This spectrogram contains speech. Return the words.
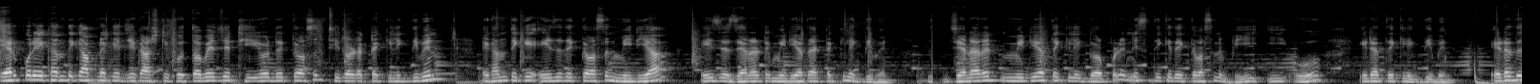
এরপরে এখান থেকে আপনাকে যে কাজটি করতে হবে, যে থিরোড দেখতে পাচ্ছেন থিরোড একটা ক্লিক দিবেন। এখান থেকে এই যে দেখতে পাচ্ছেন মিডিয়া এই যে জেনারেট মিডিয়াতে একটা ক্লিক দিবেন। জেনারেট মিডিয়াতে ক্লিক দেওয়ার পরে নিচের দিকে দেখতে পাচ্ছেন ভিইও, এটাতে ক্লিক দিবেন। এটাতে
